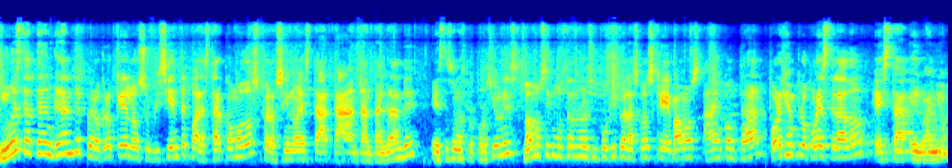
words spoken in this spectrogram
No está tan grande, pero creo que lo suficiente para estar cómodos, pero sí no está tan, tan, tan grande. Estas son las proporciones. Vamos a ir mostrándoles un poquito de las cosas que vamos a encontrar. Por ejemplo, por este lado está el baño.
